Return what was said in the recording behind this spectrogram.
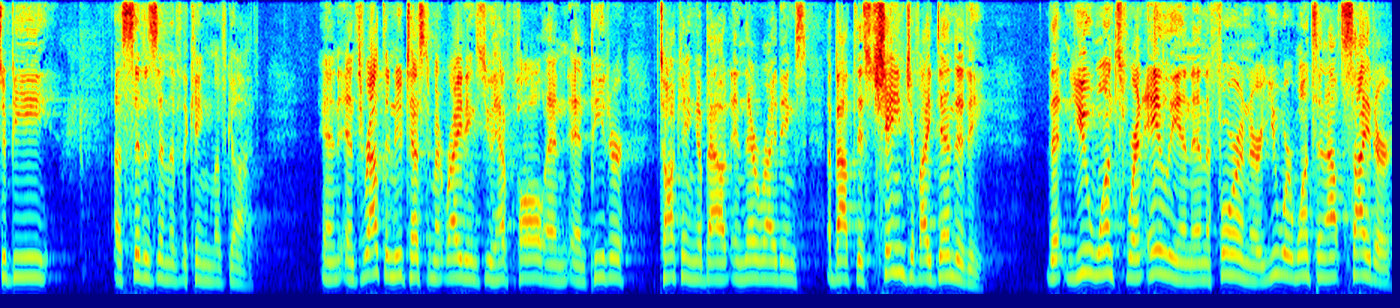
to be a citizen of the kingdom of God? And, and throughout the New Testament writings, you have Paul and, and Peter talking about in their writings about this change of identity. That you once were an alien and a foreigner, you were once an outsider,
